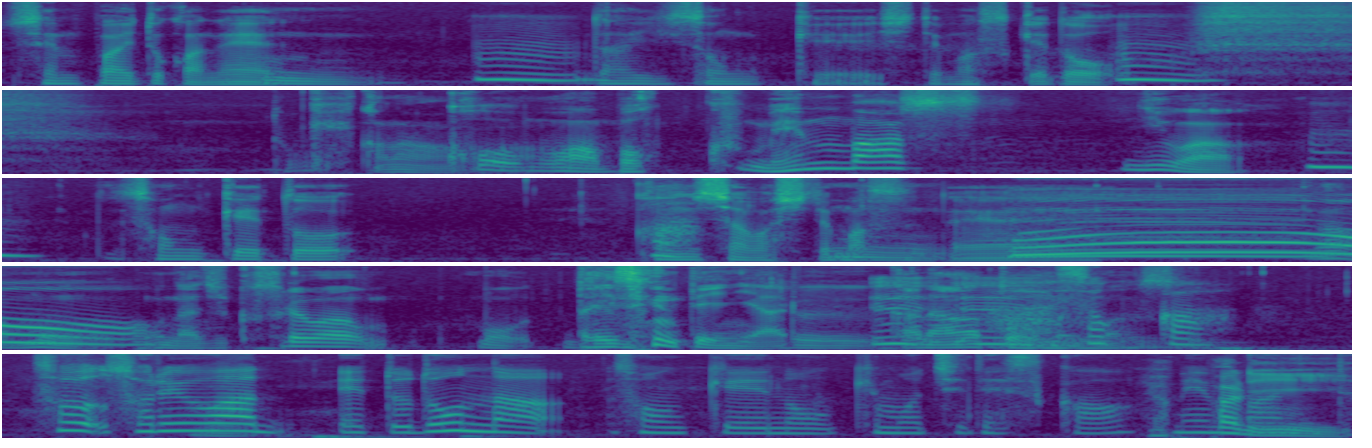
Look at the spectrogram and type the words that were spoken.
先輩とかね、うんうん。大尊敬してますけど、うん。どうかなこうまあ僕メンバーにはうん。尊敬と感謝はしてますね。おまあ、おもう同じくそれはもう大前提にあるかなと思いあます。そっかそそれは、えっとどんな尊敬の気持ちですか？やっぱり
